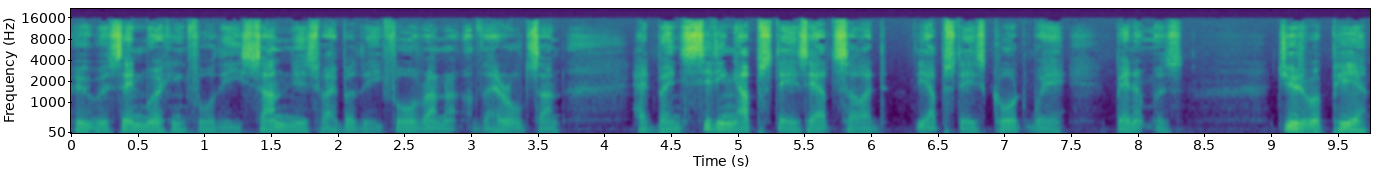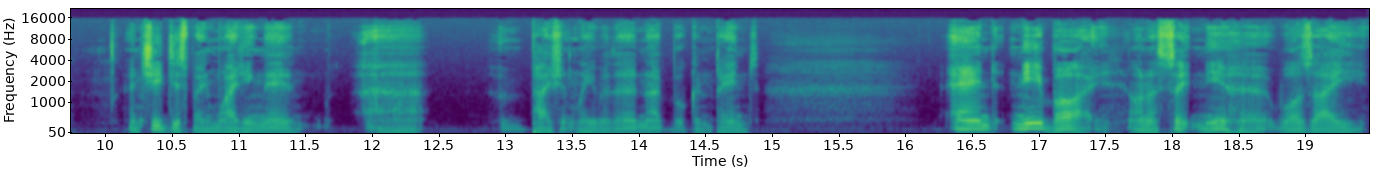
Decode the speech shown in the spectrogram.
who was then working for the Sun newspaper, the forerunner of the Herald Sun, had been sitting upstairs outside the upstairs court where Bennett was due to appear, and she'd just been waiting there uh, patiently with her notebook and pens. And nearby, on a seat near her, was a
